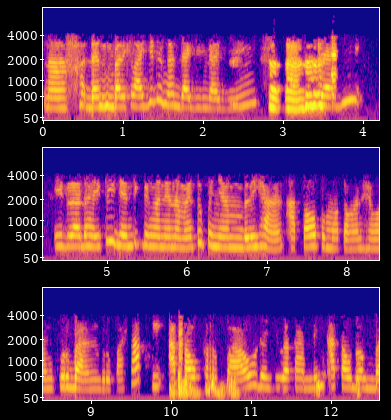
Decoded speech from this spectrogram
Nah, dan balik lagi dengan daging-daging. Jadi Idul Adha itu identik dengan yang namanya itu penyembelihan atau pemotongan hewan kurban berupa sapi atau kerbau dan juga kambing atau domba.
